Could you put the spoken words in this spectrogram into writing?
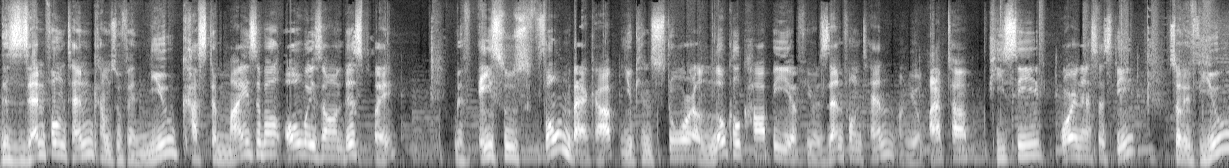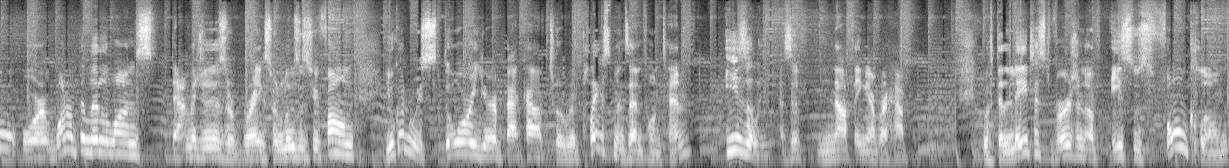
The Zenfone 10 comes with a new customizable always-on display. With ASUS Phone Backup, you can store a local copy of your Zenfone 10 on your laptop, PC, or an SSD. So if you or one of the little ones damages or breaks or loses your phone, you can restore your backup to a replacement Zenfone 10 easily, as if nothing ever happened. With the latest version of ASUS Phone Clone,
